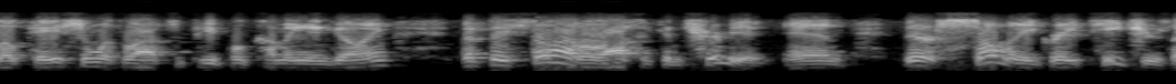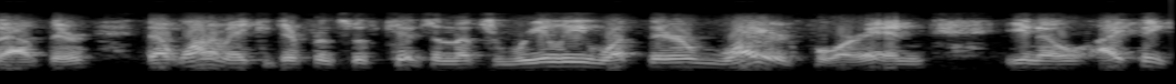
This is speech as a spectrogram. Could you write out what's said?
location with lots of people coming and going. But they still have a lot to contribute. And there are so many great teachers out there that want to make a difference with kids, and that's really what they're wired for. And, you know, I think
